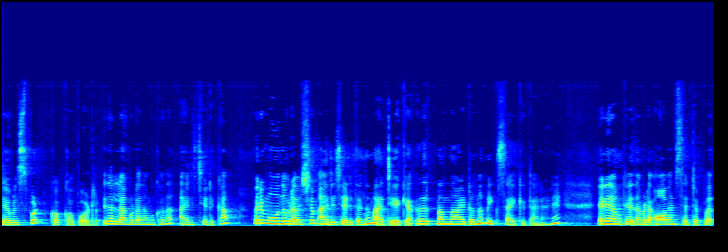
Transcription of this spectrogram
ടേബിൾ സ്പൂൺ കൊക്കോ പൗഡർ ഇതെല്ലാം കൂടെ നമുക്കൊന്ന് അരിച്ചെടുക്കാം. ഒരു മൂന്ന് പ്രാവശ്യം അരിച്ചെടുത്തങ്ങ് മാറ്റി വയ്ക്കാം അത് നന്നായിട്ടൊന്ന് മിക്സ് ആയി കിട്ടാനാണ്. ഇനി നമുക്ക് നമ്മുടെ ഓവൻ സെറ്റപ്പ്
